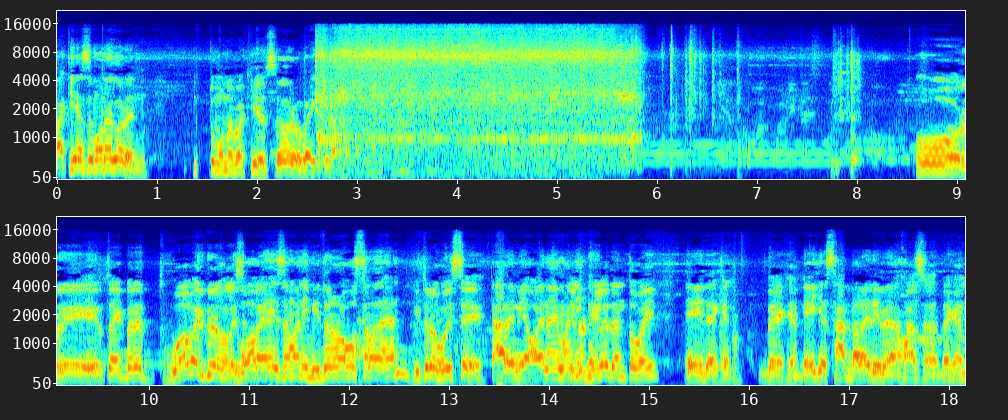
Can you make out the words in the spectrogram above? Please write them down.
বাকি আছে মনে করেন? একটু মনে বাকি আছে। তোর ভাই। ও রে এর তো একবারে ধোয়া বাইর করে ফেলাইছে ধোয়া ভাই। এসে মানে ভিতরের অবস্থাটা দেখেন। ভিতরে হইছে? আরে মিয়া হয় নাই মানে? একটু ঢেলে দেন তো ভাই। এই দেখেন। দেখেন। এই যে ছাদ ঢালাই দিবেন আচ্ছা দেখেন।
